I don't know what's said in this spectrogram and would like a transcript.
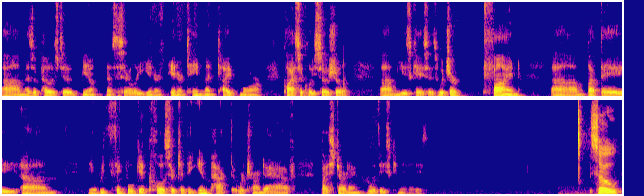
um, as opposed to you know necessarily inter- entertainment type more classically social um, use cases which are fine um, but they um, you know, we think we'll get closer to the impact that we're trying to have by starting with these communities. So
